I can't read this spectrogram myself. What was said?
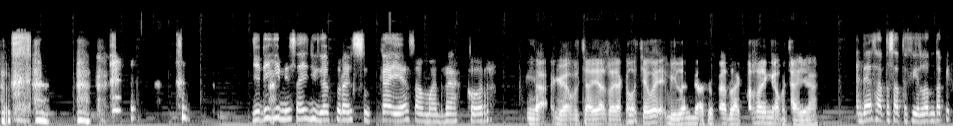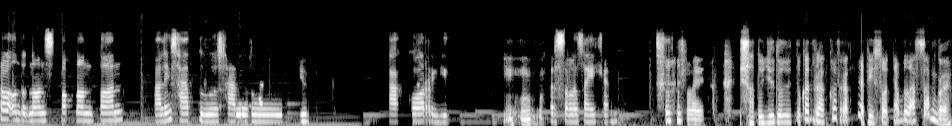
Jadi gini saya juga kurang suka ya sama drakor. Nggak nggak percaya saya kalau cewek bilang nggak suka drakor saya nggak percaya. ada satu-satu film tapi kalau untuk non-stop nonton paling satu satu akor gitu terselesaikan Selain- satu judul itu kan drakor kan episodenya belasan kok ya.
